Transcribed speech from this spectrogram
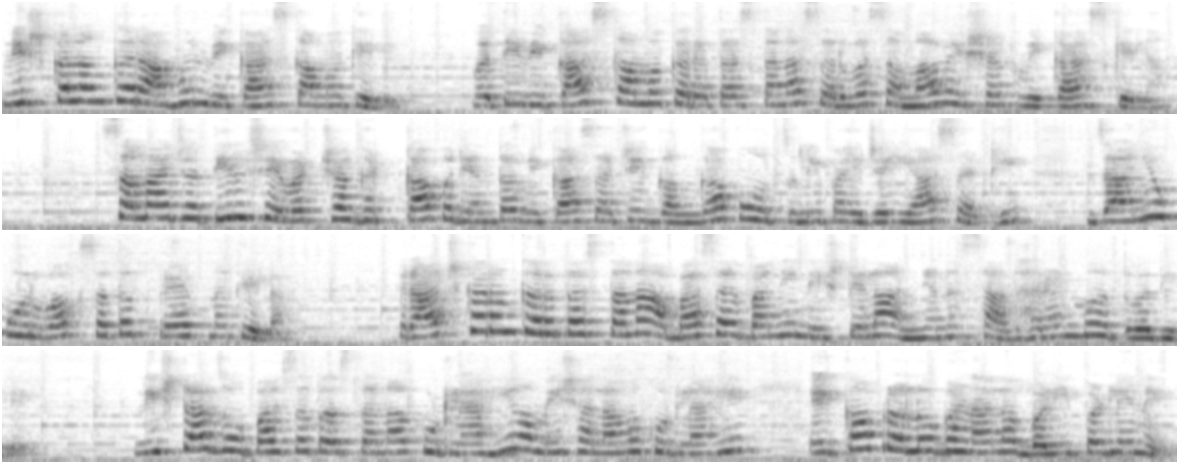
निष्कलंक राहून विकास कामं केली व ती विकास कामं करत असताना सर्वसमावेशक विकास केला. समाजातील शेवटच्या घटकापर्यंत विकासाची गंगा पोहोचली पाहिजे यासाठी जाणीवपूर्वक सतत प्रयत्न केला. राजकारण करत असताना आबासाहेबांनी निष्ठेला अन्यसाधारण महत्त्व दिले. निष्ठा जोपासत असताना कुठल्याही अमिषाला व कुठल्याही एका प्रलोभनाला बळी पडले नाही.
